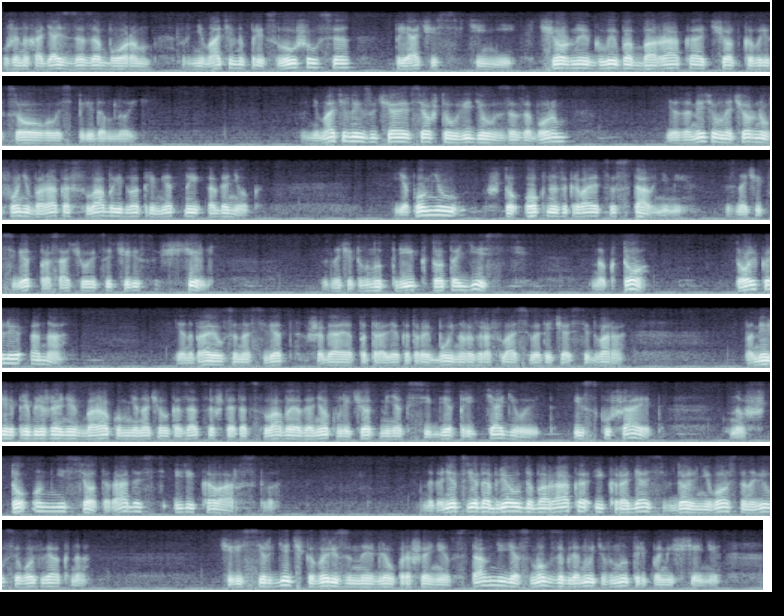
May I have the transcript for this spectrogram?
уже находясь за забором. Внимательно прислушался, прячась в тени. Черная глыба барака четко вырисовывалась передо мной. Внимательно изучая все, что увидел за забором, я заметил на черном фоне барака слабый едва приметный огонек. Я помнил, что окна закрываются ставнями, значит, свет просачивается через щель. Значит, внутри кто-то есть. Но кто? Только ли она? Я направился на свет, шагая по траве, которая буйно разрослась в этой части двора. По мере приближения к бараку мне начало казаться, что этот слабый огонек влечет меня к себе, притягивает, искушает. Но что он несет, радость или коварство? Наконец я добрел до барака и, крадясь вдоль него, остановился возле окна. Через сердечко, вырезанное для украшения в ставне, я смог заглянуть внутрь помещения —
